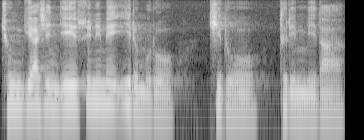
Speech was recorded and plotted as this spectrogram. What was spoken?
존귀하신 예수님의 이름으로 기도드립니다.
